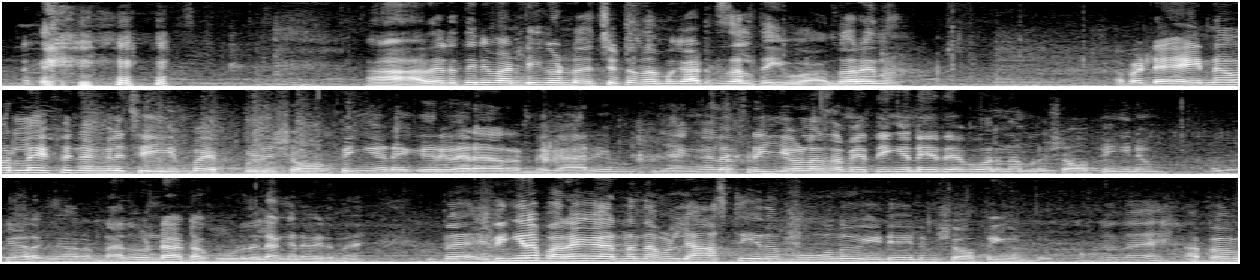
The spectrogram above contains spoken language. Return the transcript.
ഉണ്ട്. ആ അതെടുത്തിട്ട് വണ്ടി കൊണ്ട് വെച്ചിട്ട് നമുക്ക് അടുത്ത സ്ഥലത്തേക്ക് പോവാം. എന്താ പറയുന്നത് അപ്പോൾ ഡേ ഇൻ അവർ ലൈഫ് ഞങ്ങൾ ചെയ്യുമ്പോൾ എപ്പോഴും ഷോപ്പിംഗ് ഇടയിൽ കയറി വരാറുണ്ട്. കാര്യം ഞങ്ങൾ ഫ്രീ ഉള്ള സമയത്ത് ഇങ്ങനെ ഇതേപോലെ നമ്മൾ ഷോപ്പിങ്ങിനും ഒക്കെ ഇറങ്ങാറുണ്ട്. അതുകൊണ്ടാട്ടോ കൂടുതൽ അങ്ങനെ വരുന്നത്. ഇപ്പോൾ ഇതിങ്ങനെ പറയാൻ കാരണം നമ്മൾ ലാസ്റ്റ് ചെയ്ത മൂന്ന് വീഡിയോയിലും ഷോപ്പിംഗ് ഉണ്ട്. അപ്പം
